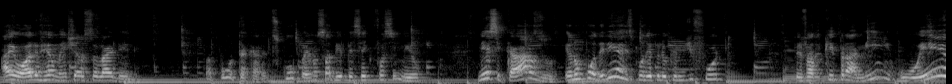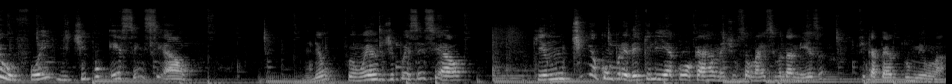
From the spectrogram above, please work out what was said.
Aí eu olho, realmente era o celular dele. Falei, puta, cara, desculpa, eu não sabia, pensei que fosse meu. Nesse caso, eu não poderia responder pelo crime de furto. Pelo fato que, para mim, o erro foi de tipo essencial. Entendeu? Foi um erro de tipo essencial que eu não tinha como prever que ele ia colocar realmente o celular em cima da mesa, fica perto do meu lá.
